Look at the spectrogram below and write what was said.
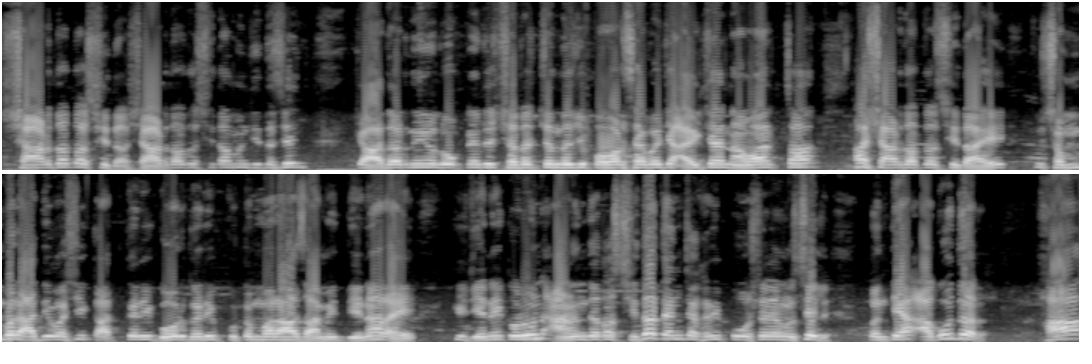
शारदाचा शिदा. शारदाचा शिदा म्हणजे तसेच की आदरणीय लोकनेते शरदचंद्रजी पवार साहेबांच्या आईच्या नावाचा हा शारदाचा शिदा आहे. तो शंभर आदिवासी कातकरी गोरगरीब कुटुंबाला आज आम्ही देणार आहे की जेणेकरून आनंदाचा शिदा त्यांच्या घरी पोहोचलेला नसेल पण त्या अगोदर हा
